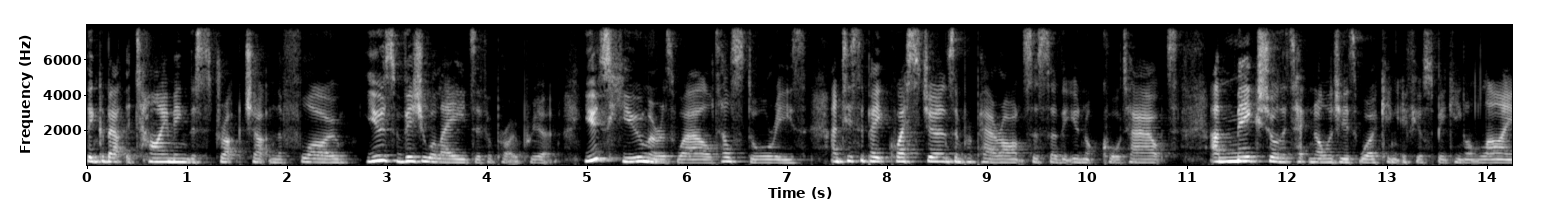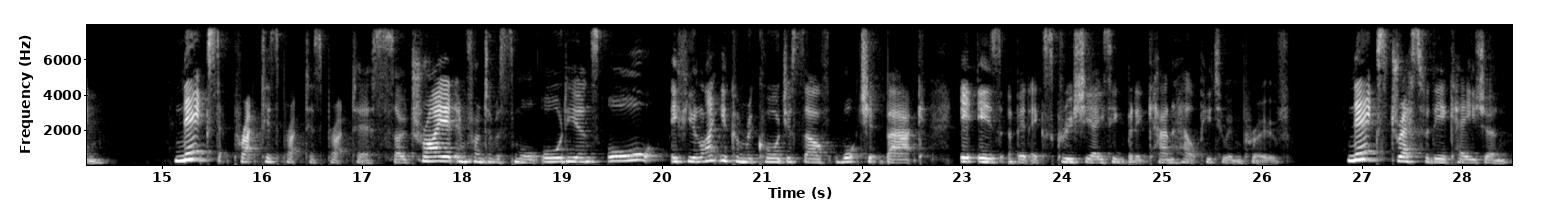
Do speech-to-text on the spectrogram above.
Think about the timing, the structure, and the flow. Use visual aids if appropriate. Use humour as well. Tell stories. Anticipate questions and prepare answers so that you're not caught out. And make sure the technology is working if you're speaking online. Next, practice, practice, practice. So try it in front of a small audience, or if you like, you can record yourself, watch it back. It is a bit excruciating, but it can help you to improve. Next, dress for the occasion.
